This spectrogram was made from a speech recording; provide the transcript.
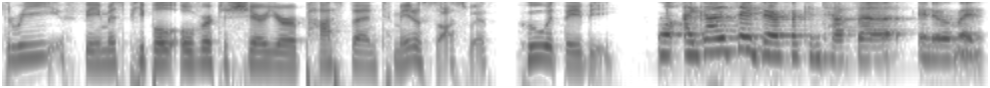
three famous people over to share your pasta and tomato sauce with, who would they be? Well, I gotta say, Barefoot Contessa. I know it might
